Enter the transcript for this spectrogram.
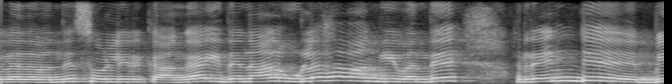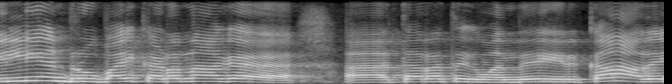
இவரை வந்து சொல்லியிருக்காங்க இதனால் உலக வங்கி வந்து ரெண்டு பில்லியன் ரூபாய் கடனாக தரத்துக்கு வந்து இருக்கா. அதை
